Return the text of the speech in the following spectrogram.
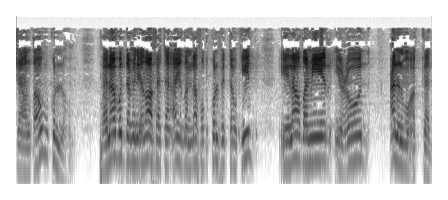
جاء القوم كلهم. فلا بد من إضافة أيضا لفظ كل في التوكيد إلى ضمير يعود على المؤكد.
